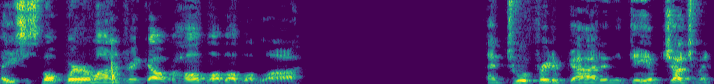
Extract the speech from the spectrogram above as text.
I used to smoke marijuana, drink alcohol, blah, blah, blah, blah. I'm too afraid of God in the day of judgment.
